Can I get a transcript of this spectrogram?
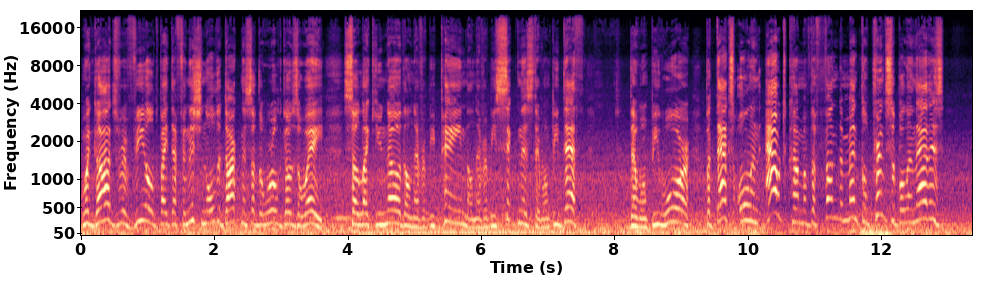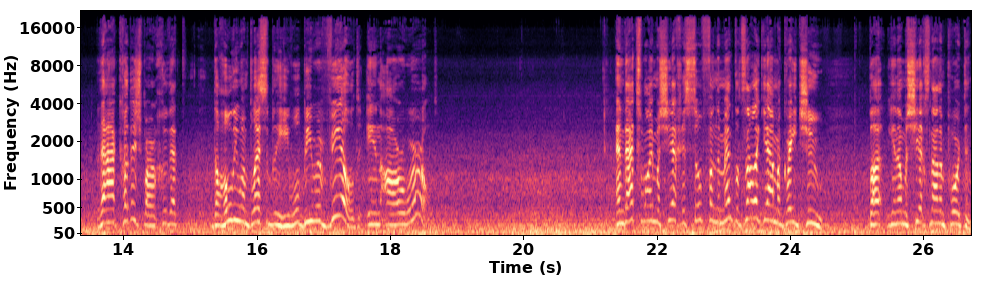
when God's revealed, by definition, all the darkness of the world goes away. So, like you know, there'll never be pain, there'll never be sickness, there won't be death. There won't be war, but that's all an outcome of the fundamental principle, and that is the Hakadosh Baruch Hu, that the Holy One, blessed be He, will be revealed in our world. And that's why Mashiach is so fundamental. It's not like, yeah, I'm a great Jew, but, you know, Mashiach's not important.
